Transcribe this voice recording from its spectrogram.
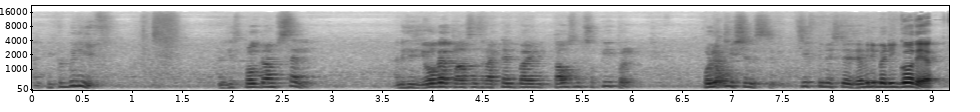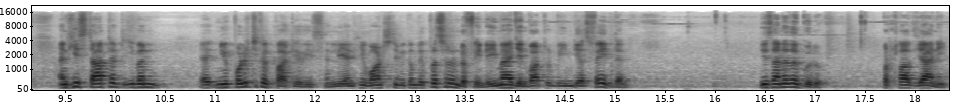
and people believe, and his programs sell, and his yoga classes are attended by thousands of people, politicians, chief ministers, everybody go there. And he started even a new political party recently, and he wants to become the president of India. Imagine what would be India's fate then. This is another guru, Prahlad Jani.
